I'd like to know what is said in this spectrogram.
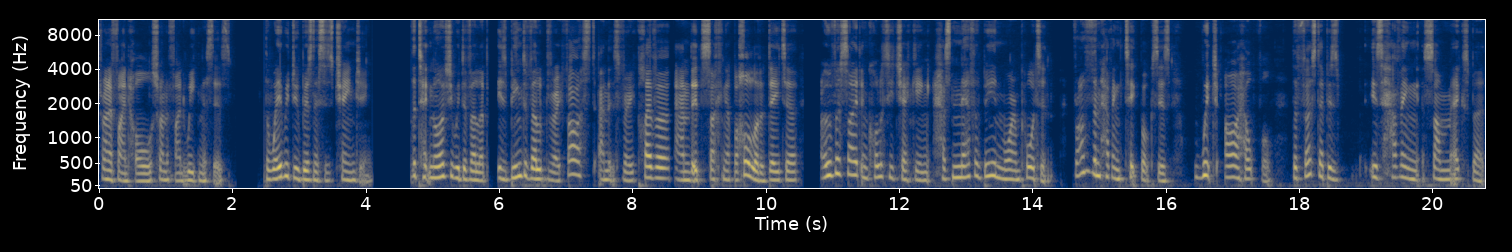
Trying to find holes, trying to find weaknesses. The way we do business is changing. The technology we develop is being developed very fast and it's very clever and it's sucking up a whole lot of data Oversight and quality checking has never been more important. Rather than having tick boxes, which are helpful, the first step is is having some expert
